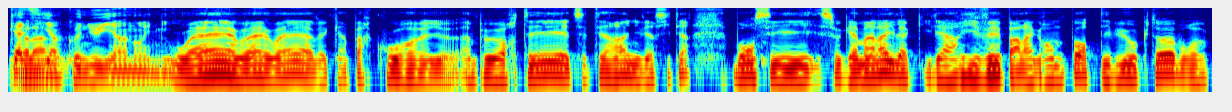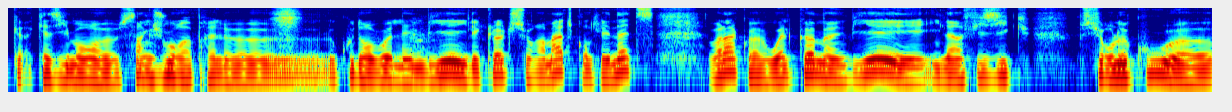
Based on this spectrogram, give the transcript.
Quasi Voilà. inconnu il y a un an et demi. Ouais, ouais, ouais, avec un parcours euh, un peu heurté, etc., universitaire. Bon, c'est ce gamin-là, il, est arrivé par la grande porte début octobre, quasiment euh, cinq jours après le, le coup d'envoi de la NBA. Il est clutch sur un match contre les Nets. Voilà, quoi, welcome à NBA. Et il a un physique sur le coup. euh,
